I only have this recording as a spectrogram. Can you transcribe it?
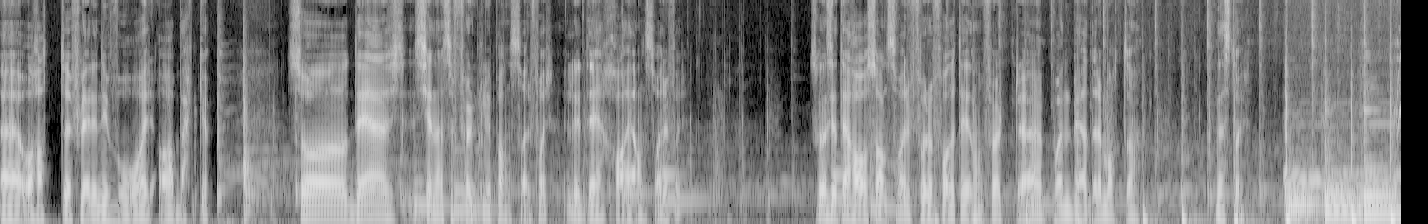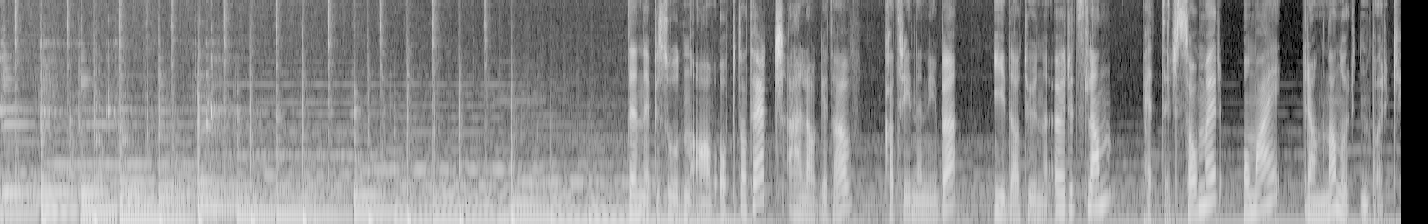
eh, og hatt flere nivåer av backup. Så det kjenner jeg selvfølgelig på ansvaret for, eller det har jeg ansvaret for. Så kan jeg si at jeg har også ansvaret for å få dette gjennomført eh, på en bedre måte neste år. Denne episoden av Oppdatert er laget av Katrine Nybø, Ida Tune Øretsland, Petter Sommer og meg, Ragna Nordenborg.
